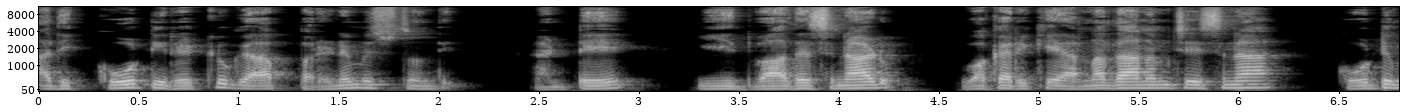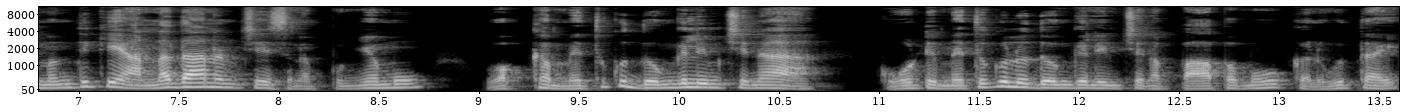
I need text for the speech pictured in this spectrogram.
అది కోటి రెట్లుగా పరిణమిస్తుంది. అంటే ఈ ద్వాదశి నాడు ఒకరికి అన్నదానం చేసినా కోటి మందికి అన్నదానం చేసిన పుణ్యము ఒక్క మెతుకు దొంగిలించినా కోటి మెతుకులు దొంగిలించిన పాపము కలుగుతాయి.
